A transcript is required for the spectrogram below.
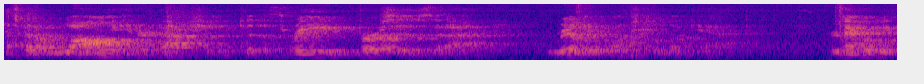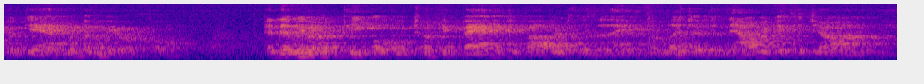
That's been a long introduction to the three verses that I really want to look at. Remember, we began with a miracle. And then we look at people who took advantage of others in the name of religion. And now we get to John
